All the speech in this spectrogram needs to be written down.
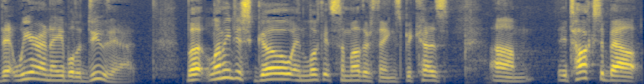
that we are unable to do that. But let me just go and look at some other things because um, it talks about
